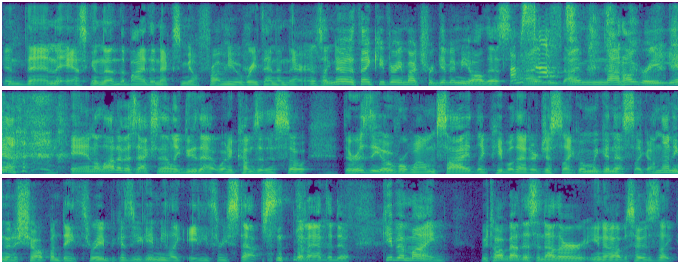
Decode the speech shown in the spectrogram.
and then asking them to buy the next meal from you right then and there. And it's like, no, thank you very much for giving me all this. I'm stuffed. I'm, I'm not hungry. Yeah. and a lot of us accidentally do that when it comes to this. So there is the overwhelmed side, like people that are just like, oh my goodness, like I'm not even going to show up on day three because you gave me like 83 steps that I had to do. Keep in mind, we talk about this in other, you know, episodes like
